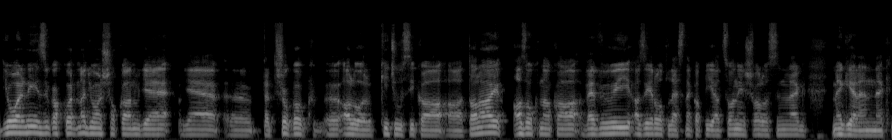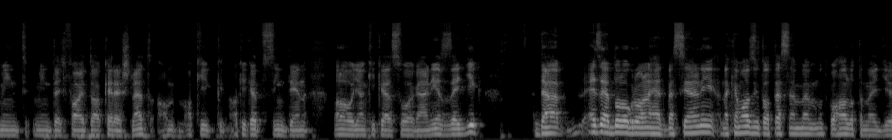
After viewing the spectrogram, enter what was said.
jól nézzük, akkor nagyon sokan ugye, ugye tehát sokak alól kicsúszik a, a talaj, azoknak a vevői azért ott lesznek a piacon, és valószínűleg megjelennek, mint, mint egyfajta kereslet, akik, akiket szintén valahogyan ki kell szolgálni. Ez az egyik de ezer dologról lehet beszélni. Nekem az jutott eszembe, múltkor hallottam egy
